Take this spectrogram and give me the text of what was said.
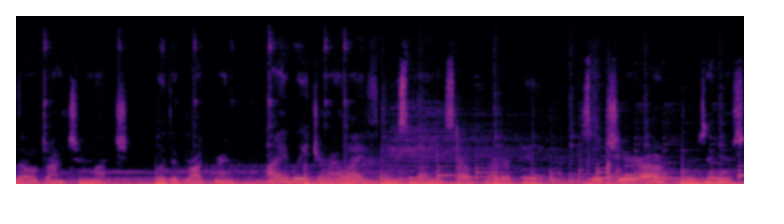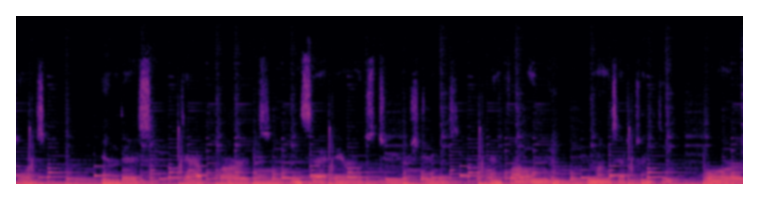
Little John to Much, with a broad grin. I wager my life these monks have brought our pay. So cheer up, loosen your swords and their scabbards, and set arrows to your strings, and follow me. The monks have twenty or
